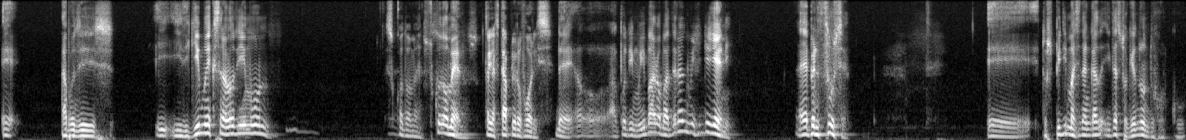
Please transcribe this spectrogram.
Ε, από τις η, η δική μου έξτρα ότι ήμουν Σκοτωμένος. σκοτωμένος. Τελευταία πληροφόρηση. Ναι, ο, από ό,τι μου είπαν ο πατέρας μου είχε και γέννη. Ε, επενθούσε. Ε, το σπίτι μας ήταν, κάτω- ήταν στο κέντρο του χωρκού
